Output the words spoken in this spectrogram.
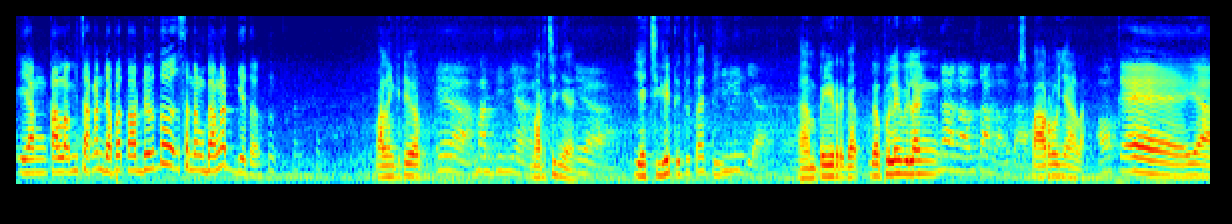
Yang kalau misalkan dapat order tuh seneng banget gitu. Paling gede iya marginnya. Marginnya? Iya. Ya jilid itu tadi. Jilid ya. Hampir gak, gak boleh bilang nggak nggak usah nggak usah. separuhnya lah. Oke okay, ya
